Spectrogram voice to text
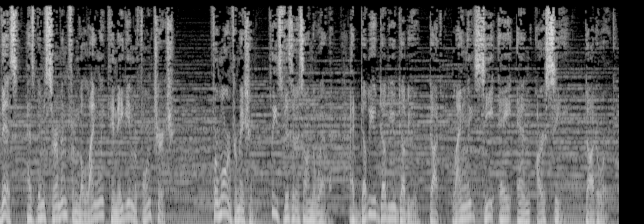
This has been a sermon from the Langley Canadian Reformed Church. For more information, please visit us on the web at www.langleycanrc.org.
